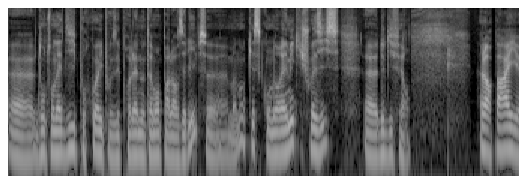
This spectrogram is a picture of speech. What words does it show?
euh, dont on a dit pourquoi ils posaient problème, notamment par leurs ellipses. Euh, maintenant, qu'est-ce qu'on aurait aimé qu'ils choisissent euh, de différent? Alors pareil,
